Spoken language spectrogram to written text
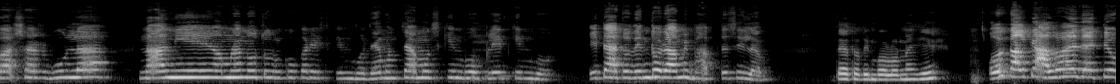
বাসারগুলা না নিয়ে আমরা নতুন কুকারিজ কিনবো যেমন চামচ কিনবো প্লেট কিনবো এটা এতদিন ধরে আমি ভাবতেছিলাম। তো এতদিন বলো না যে। ওই কালকে আলোয় যাইতেও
